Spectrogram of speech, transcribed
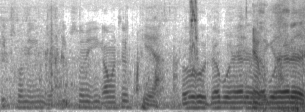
Keep swimming, just keep swimming. You going to? Yeah. Oh, double header, There we double go. header.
